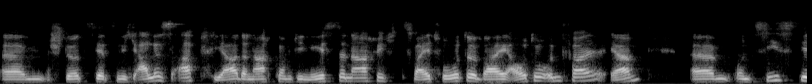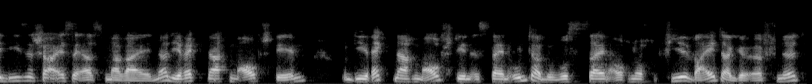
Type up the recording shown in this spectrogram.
ähm, stürzt jetzt nicht alles ab. Ja, danach kommt die nächste Nachricht. Zwei Tote bei Autounfall. Ja, ähm, und ziehst dir diese Scheiße erstmal rein, ne? direkt nach dem Aufstehen. Und direkt nach dem Aufstehen ist dein Unterbewusstsein auch noch viel weiter geöffnet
